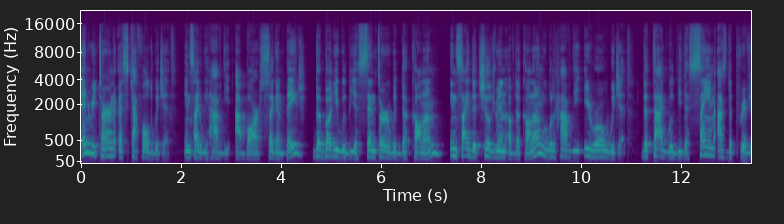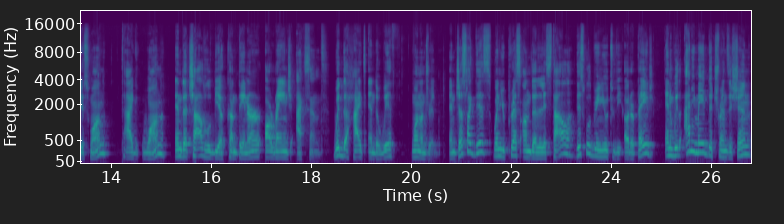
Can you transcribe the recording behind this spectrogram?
and return a scaffold widget. Inside we have the app bar second page. The body will be a center with the column. Inside the children of the column, we will have the hero widget. The tag will be the same as the previous one, tag 1, and the child will be a container orange accent, with the height and the width 100. And just like this, when you press on the list tile, this will bring you to the other page and will animate the transition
